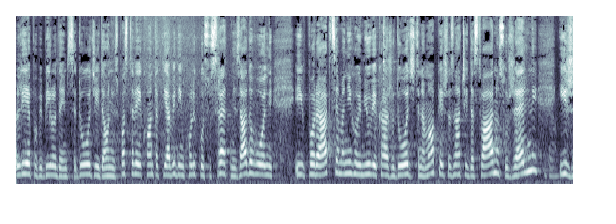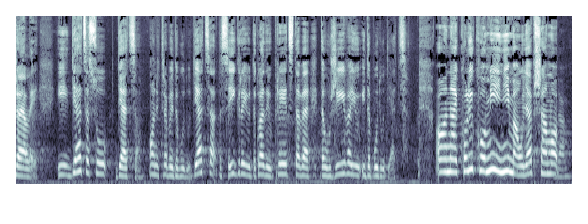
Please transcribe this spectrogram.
lijepo bi bilo da im se dođe i da oni uspostave kontakt. Ja vidim koliko su sretni, zadovoljni i po reakciji akcijama njihovim i uvijek kažu dođite nam opet, što znači da stvarno su željni i žele. I djeca su djeca. Oni trebaju da budu djeca, da se igraju, da gledaju predstave, da uživaju i da budu djeca. Onaj, koliko mi njima uljepšamo, da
